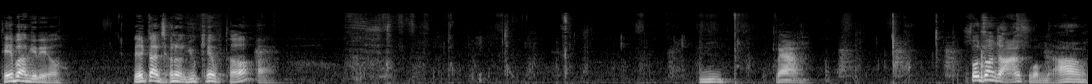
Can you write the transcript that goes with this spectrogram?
대박이래요. 일단 저는 육회부터. 음, 그냥 소주 한 잔 안 할 수가 없네. 아.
